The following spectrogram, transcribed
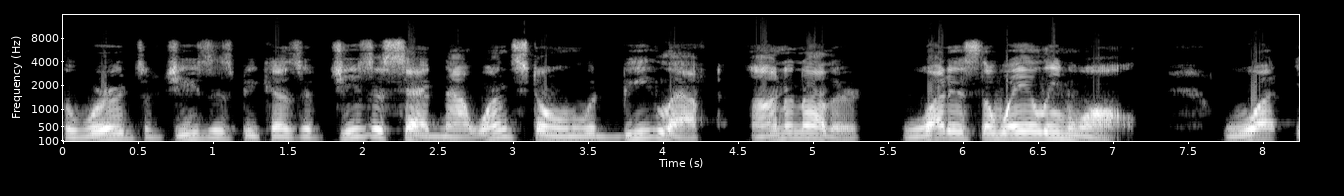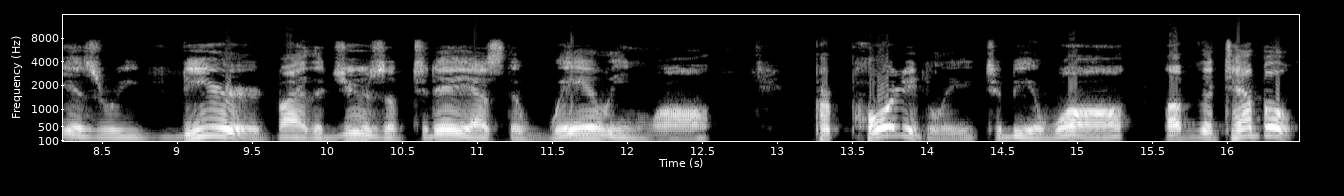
the words of Jesus? Because if Jesus said not one stone would be left on another, what is the Wailing Wall? What is revered by the Jews of today as the Wailing Wall, purportedly to be a wall of the temple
